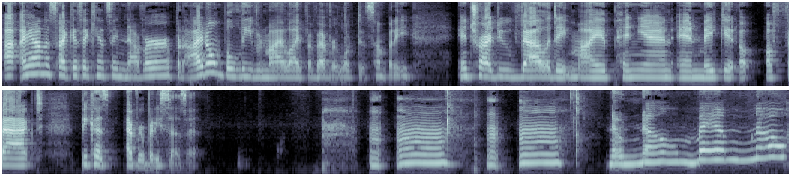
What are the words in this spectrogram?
I, I honestly, I guess I can't say never, but I don't believe in my life I've ever looked at somebody and tried to validate my opinion and make it a, a fact because everybody says it. Mm-mm, mm-mm. No, no, ma'am, no.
